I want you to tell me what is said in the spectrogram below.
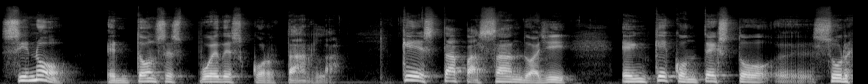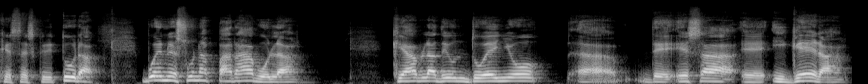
Si no, entonces puedes cortarla. ¿Qué está pasando allí? ¿En qué contexto eh, surge esa escritura? Bueno, es una parábola que habla de un dueño ah, de esa eh, higuera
